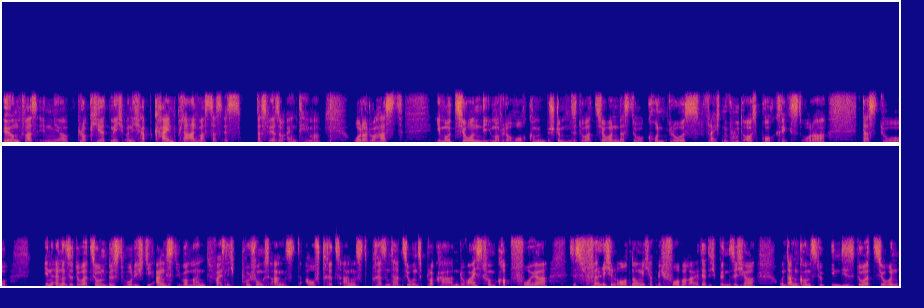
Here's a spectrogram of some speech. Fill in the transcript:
irgendwas in mir blockiert mich und ich habe keinen Plan, was das ist. Das wäre so ein Thema. Oder du hast Emotionen, die immer wieder hochkommen in bestimmten Situationen, dass du grundlos vielleicht einen Wutausbruch kriegst oder dass du in einer Situation bist, wo dich die Angst übermannt, weiß nicht, Prüfungsangst, Auftrittsangst, Präsentationsblockaden. Du weißt vom Kopf vorher, es ist völlig in Ordnung, ich habe mich vorbereitet, ich bin sicher und dann kommst du in die Situation,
